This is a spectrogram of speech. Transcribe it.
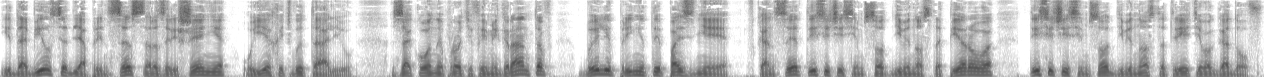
и добился для принцесс разрешения уехать в Италию. Законы против эмигрантов были приняты позднее, в конце 1791-1793 годов.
